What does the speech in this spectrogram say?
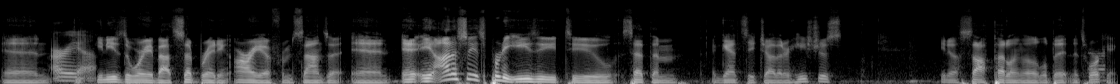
and Arya. He needs to worry about separating Arya from Sansa, and, and, and honestly, it's pretty easy to set them against each other. He's just you know soft pedaling a little bit, and it's working.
